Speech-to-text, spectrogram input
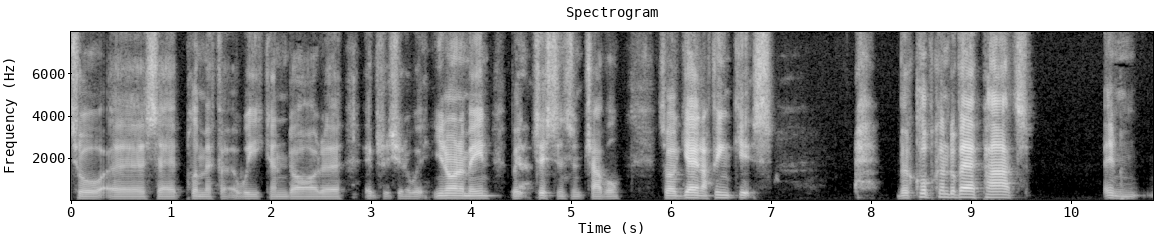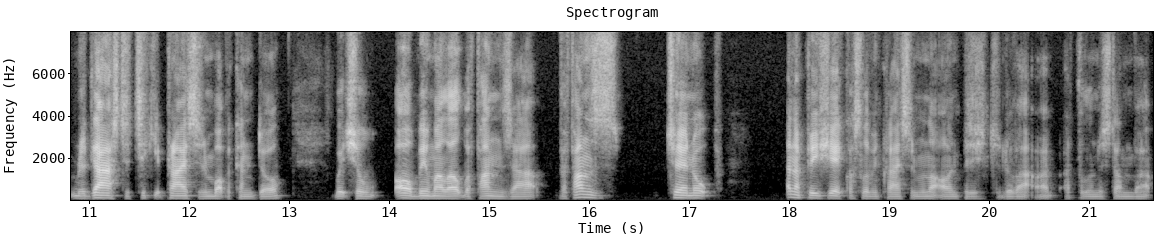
to uh, say Plymouth at a weekend or uh, Ipswich at a week. You know what I mean? With yeah. distance and travel. So again, I think it's the club can do their part in regards to ticket prices and what they can do, which will all be well help the fans out. The fans turn up and appreciate cost of living crisis. We're not all in position to do that. I, I fully understand that,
